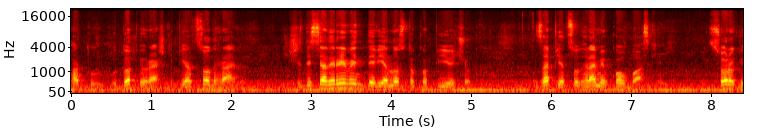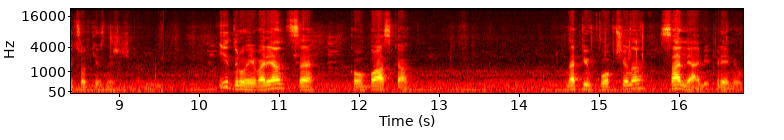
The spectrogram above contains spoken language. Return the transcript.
гатунку до пюрешки 500 грамів. 60 гривень 90 копійочок за 500 грамів ковбаски. 40% знижечка. І другий варіант це ковбаска напівкопчена салямі преміум.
